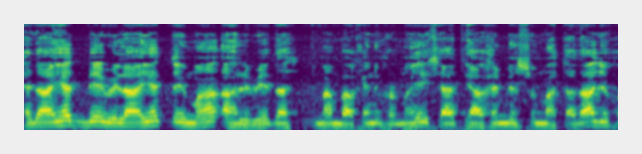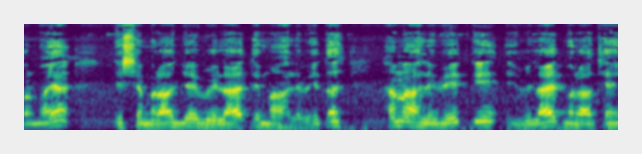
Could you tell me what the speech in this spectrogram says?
ہدایت بے ولایت ماں اہل بیت امام باقی نے فرمایا شاید کے آخر میں سما تعداد جو فرمایا، اس سے مراد جو ولایت ماں اہل بیت ہم اہل بیت کی ولایت مراد ہے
